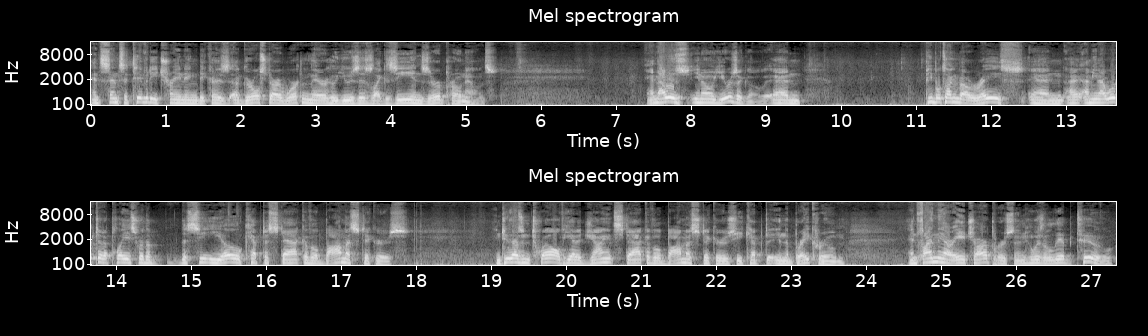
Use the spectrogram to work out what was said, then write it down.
and sensitivity training because a girl started working there who uses like z and zer pronouns. And that was you know years ago. And people talking about race and I, I, mean i worked at a place where the the ceo kept a stack of obama stickers. In 2012 he had a giant stack of obama stickers he kept in the break room and finally our hr person who was a lib too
